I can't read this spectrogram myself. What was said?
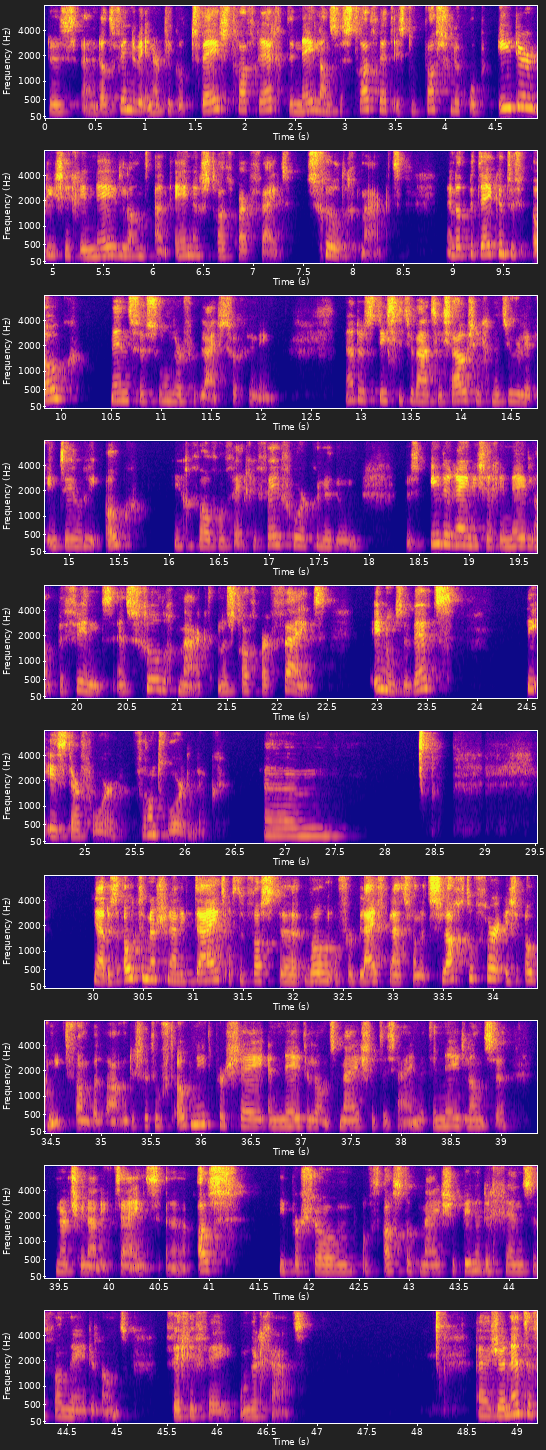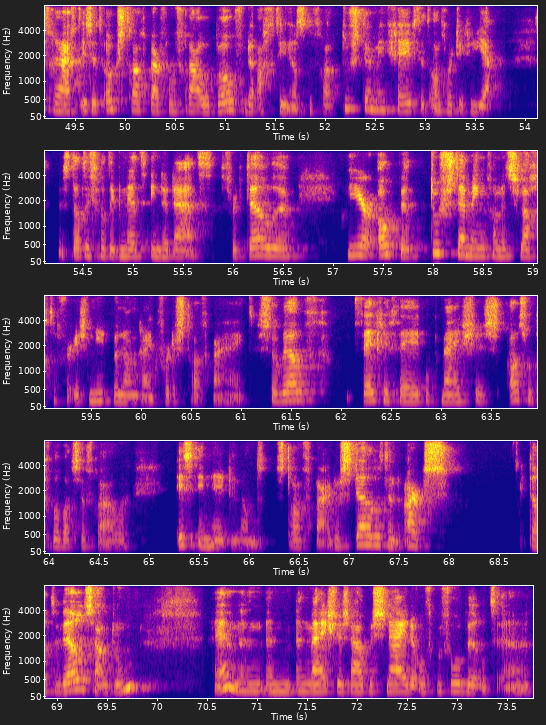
Dus uh, dat vinden we in artikel 2 strafrecht. De Nederlandse strafwet is toepasselijk op ieder die zich in Nederland aan enig strafbaar feit schuldig maakt. En dat betekent dus ook mensen zonder verblijfsvergunning. Ja, dus die situatie zou zich natuurlijk in theorie ook in geval van VGV voor kunnen doen. Dus iedereen die zich in Nederland bevindt en schuldig maakt aan een strafbaar feit in onze wet, die is daarvoor verantwoordelijk. Um, ja, dus ook de nationaliteit of de vaste woon- of verblijfplaats van het slachtoffer is ook niet van belang. Dus het hoeft ook niet per se een Nederlands meisje te zijn met een Nederlandse nationaliteit. Uh, als die persoon of als dat meisje binnen de grenzen van Nederland VGV ondergaat. Uh, Jeannette vraagt, is het ook strafbaar voor vrouwen boven de 18 als de vrouw toestemming geeft? Het antwoord is ja. Dus dat is wat ik net inderdaad vertelde. Hier ook de toestemming van het slachtoffer is niet belangrijk voor de strafbaarheid. Zowel VGV op meisjes als op volwassen vrouwen is in Nederland strafbaar. Dus stel dat een arts dat wel zou doen, hè, een, een, een, meisje zou besnijden of bijvoorbeeld uh,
